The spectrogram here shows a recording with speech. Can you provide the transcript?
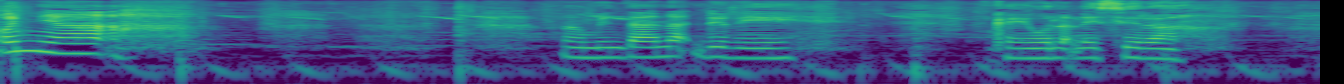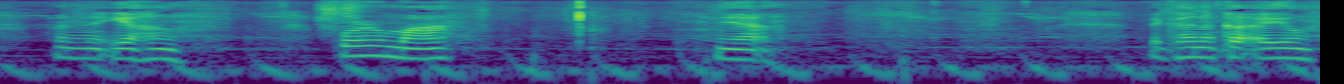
Unya ang bintana diri kay wala na sira. Na iyahang forma. Niya naghanap ka ayong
